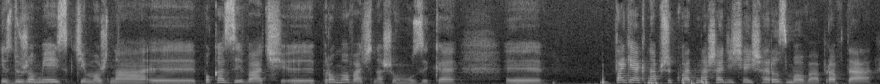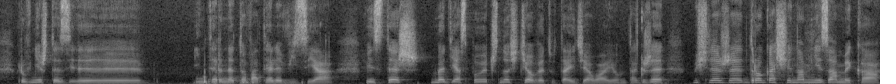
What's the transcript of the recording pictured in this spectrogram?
jest dużo miejsc, gdzie można y, pokazywać, y, promować naszą muzykę. Tak jak na przykład nasza dzisiejsza rozmowa, prawda? Również to jest y, internetowa telewizja, więc też media społecznościowe tutaj działają. Także myślę, że droga się nam nie zamyka,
